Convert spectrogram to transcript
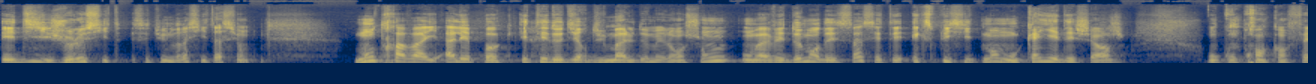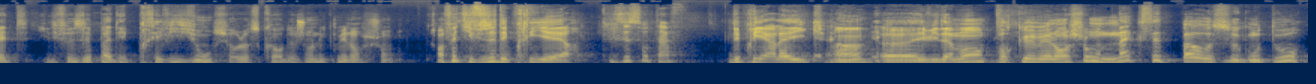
et dit, je le cite, c'est une vraie citation, mon travail à l'époque était de dire du mal de Mélenchon. On m'avait demandé ça, c'était explicitement mon cahier des charges on comprend qu'en fait, il ne faisait pas des prévisions sur le score de Jean-Luc Mélenchon. En fait, il faisait des prières. Il faisait son taf. Des prières laïques, hein, euh, évidemment, pour que Mélenchon n'accède pas au second tour.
